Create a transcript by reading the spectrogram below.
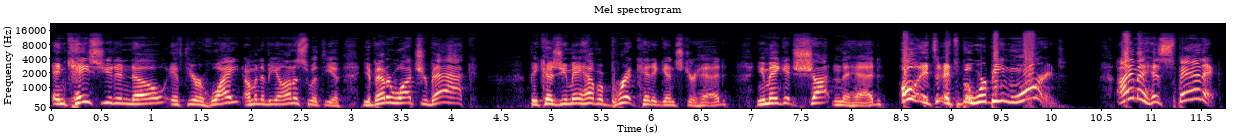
In case you didn't know, if you're white, I'm going to be honest with you. You better watch your back because you may have a brick hit against your head. You may get shot in the head. Oh, it's, it's, but we're being warned. I'm a Hispanic,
